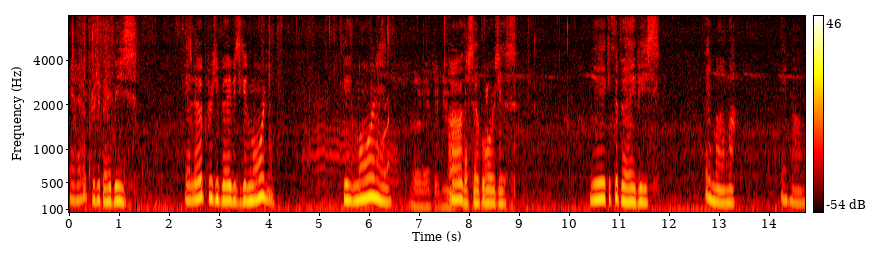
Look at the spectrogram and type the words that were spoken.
Hello, pretty babies. Hello, pretty babies. Good morning. Good morning. Oh, they're so gorgeous. Look at the babies. Hey, Mama. Hey, Mama.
